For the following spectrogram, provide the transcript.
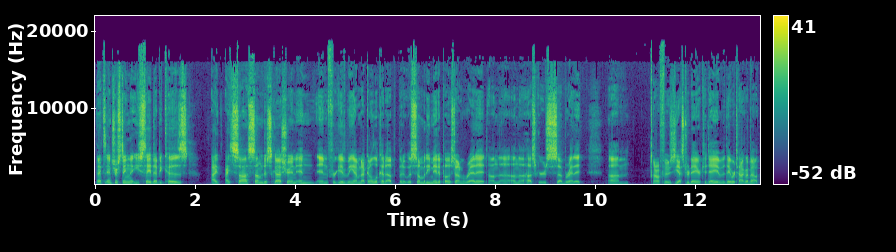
That's interesting that you say that because I, I saw some discussion and and forgive me, I'm not going to look it up, but it was somebody made a post on Reddit on the on the Huskers subreddit. Um, I don't know if it was yesterday or today, but they were talking about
